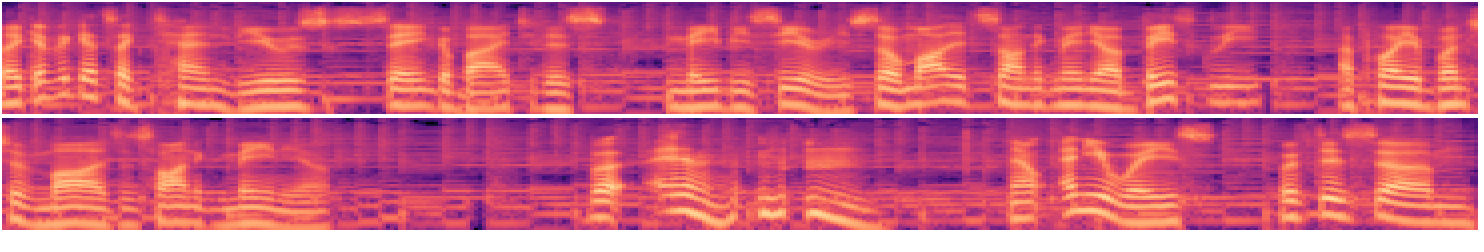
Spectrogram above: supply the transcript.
Like if it gets like 10 views saying goodbye to this maybe series. So Modded Sonic Mania, basically I play a bunch of mods in Sonic Mania. But now, anyways, with this um,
